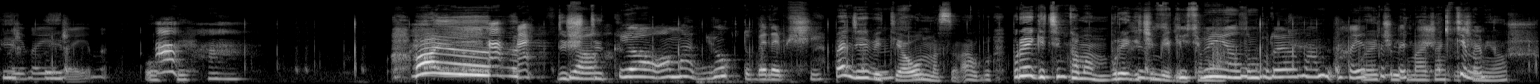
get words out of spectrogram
hayır, Hayır hayır. hayır. Oh be. Hayır. Düştük. Ya, ya ama yoktu böyle bir şey. Bence evet ya olmasın. Al bu. Buraya geçeyim tamam mı? Buraya geçeyim bir Geçmeyi tamam. yazdım buraya ben Buraya hayatta çünkü bile Mercan geçemiyor.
